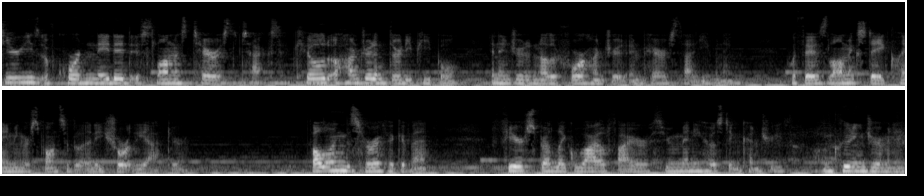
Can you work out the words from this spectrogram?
series of coordinated Islamist terrorist attacks killed 130 people and injured another 400 in Paris that evening, with the Islamic State claiming responsibility shortly after. Following this horrific event, fear spread like wildfire through many hosting countries, including Germany,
